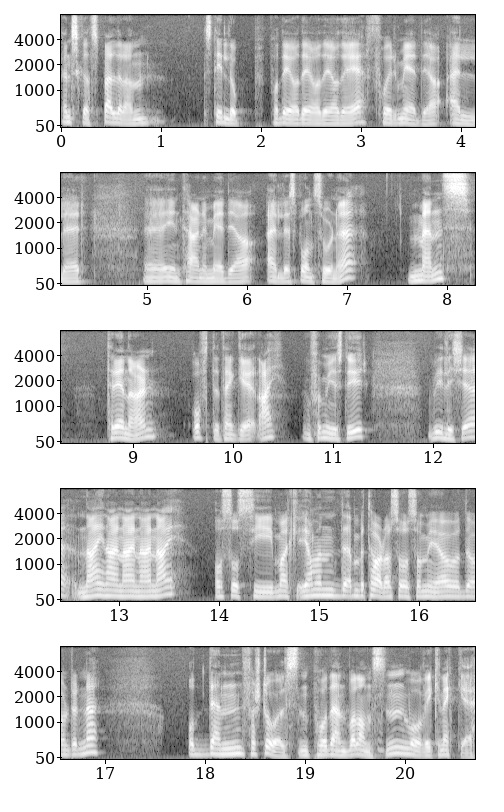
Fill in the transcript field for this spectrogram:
ønsker at spillerne stiller opp på det og det og det og det for media eller eh, interne media eller sponsorene, mens treneren ofte tenker nei, for mye styr, vil ikke, nei, nei, nei, nei, nei. Og så sier markedet ja, men de betaler så og så mye. Og, og den forståelsen på den balansen må vi knekke.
